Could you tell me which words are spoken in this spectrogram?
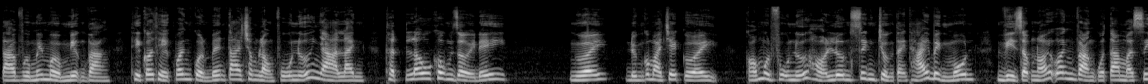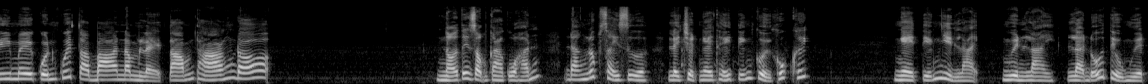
Ta vừa mới mở miệng vàng thì có thể quanh quẩn bên tai trong lòng phụ nữ nhà lành. Thật lâu không rời đi. Người, đừng có mà chê cười. Có một phụ nữ họ lương sinh trưởng tại thái bình môn. Vì giọng nói oanh vàng của ta mà si mê quấn quýt ta ba năm lẻ tám tháng đó nói tới giọng ca của hắn, đang lúc say sưa, lại chợt nghe thấy tiếng cười khúc khích. Nghe tiếng nhìn lại, nguyên lai là đỗ tiểu nguyệt.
